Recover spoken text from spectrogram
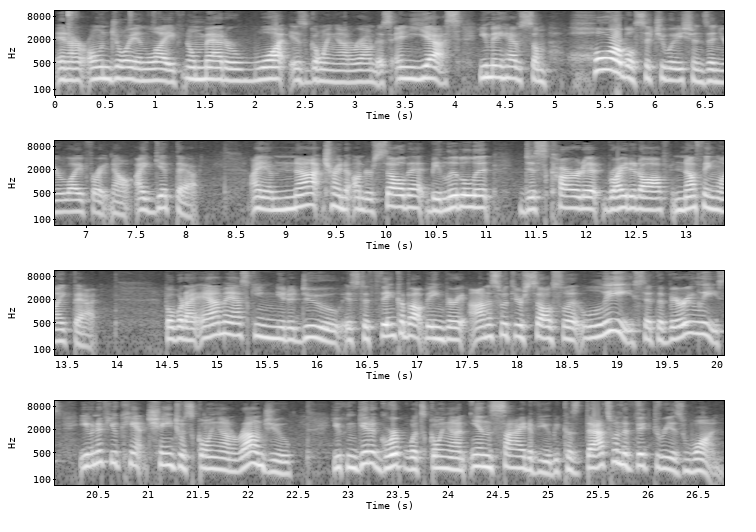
and our own joy in life, no matter what is going on around us. And yes, you may have some horrible situations in your life right now. I get that. I am not trying to undersell that, belittle it, discard it, write it off, nothing like that. But what I am asking you to do is to think about being very honest with yourself so at least, at the very least, even if you can't change what's going on around you, you can get a grip of what's going on inside of you because that's when the victory is won.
